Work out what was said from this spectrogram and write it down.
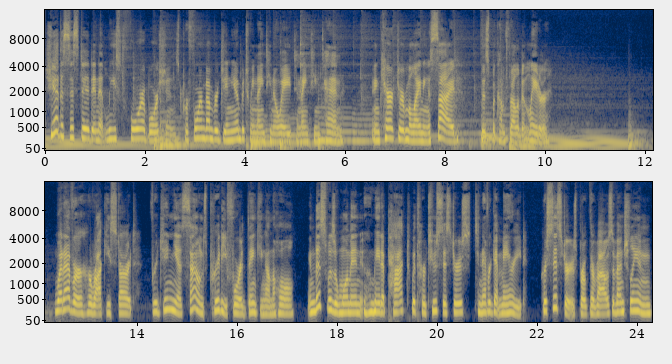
she had assisted in at least four abortions performed on Virginia between 1908 to 1910. And character maligning aside, this becomes relevant later. Whatever her rocky start, Virginia sounds pretty forward thinking on the whole. And this was a woman who made a pact with her two sisters to never get married. Her sisters broke their vows eventually, and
